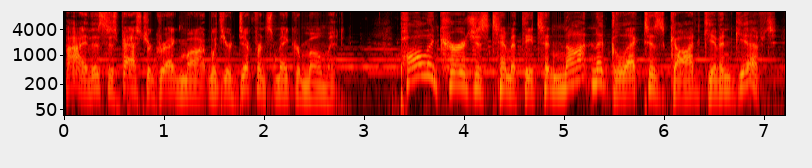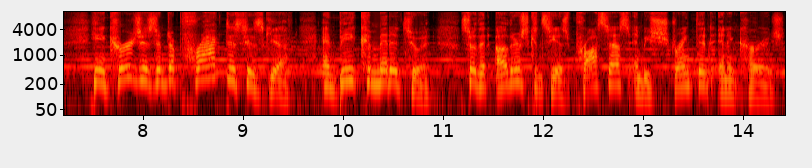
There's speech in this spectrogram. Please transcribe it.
Hi, this is Pastor Gregg Matte with your Difference Maker moment. Paul encourages Timothy to not neglect his God given gift. He encourages him to practice his gift and be committed to it so that others can see his process and be strengthened and encouraged.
